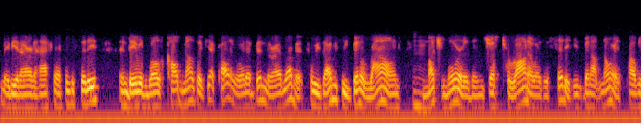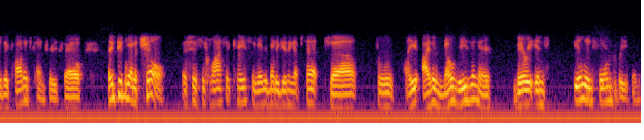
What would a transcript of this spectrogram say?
maybe an hour and a half north of the city. And David Wells called him out. I was like, yeah, Collingwood, I've been there. I love it. So he's obviously been around mm-hmm. much more than just Toronto as a city. He's been up north, probably the cottage country. So I think people got to chill. It's just a classic case of everybody getting upset uh, for either no reason or very in- ill-informed reasons.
